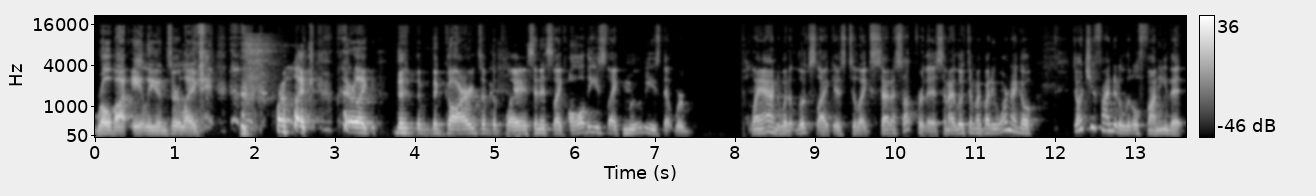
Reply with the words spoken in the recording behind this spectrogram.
robot aliens are like, are like, they're like the, the the guards of the place. And it's like all these like movies that were planned. What it looks like is to like set us up for this. And I looked at my buddy Warren. I go, don't you find it a little funny that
